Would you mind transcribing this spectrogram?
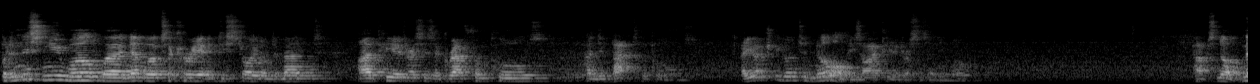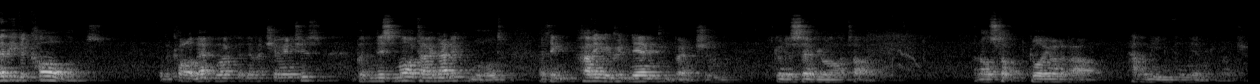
But in this new world where networks are created, destroyed on demand, IP addresses are grabbed from pools, handed back to the pools. Are you actually going to know all these IP addresses anymore? Perhaps not. Maybe the core ones for the core network that never changes. But in this more dynamic world, I think having a good naming convention is going to save you a lot of time. And I'll stop going on about have a meaningful naming convention.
